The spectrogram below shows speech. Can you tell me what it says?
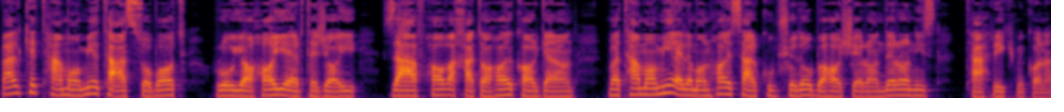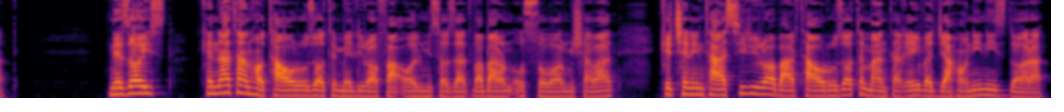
بلکه تمامی تعصبات رویاهای ارتجایی، ضعفها و خطاهای کارگران و تمامی المانهای سرکوب شده و به حاشیه رانده را نیز تحریک می کند. که نه تنها تعارضات ملی را فعال می سازد و بر آن استوار می شود که چنین تأثیری را بر تعارضات منطقه‌ای و جهانی نیز دارد.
